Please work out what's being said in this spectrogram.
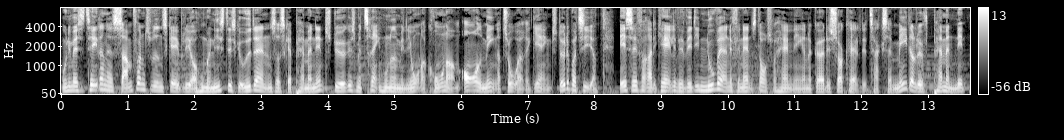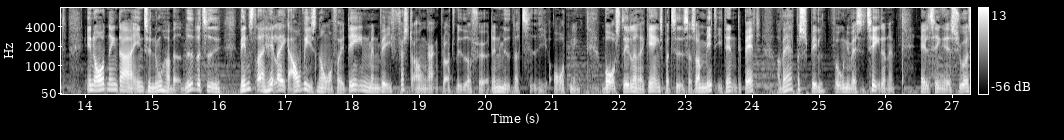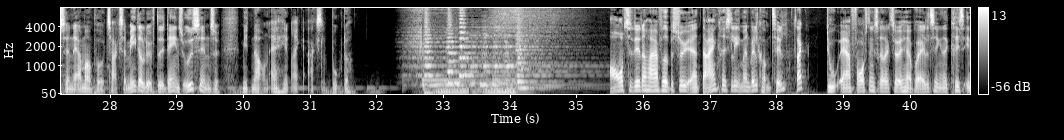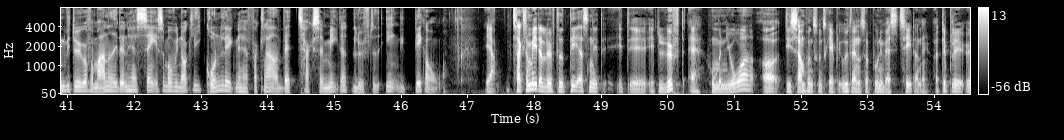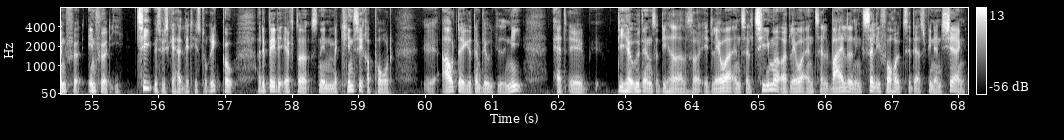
Universiteternes samfundsvidenskabelige og humanistiske uddannelser skal permanent styrkes med 300 millioner kroner om året, mener to af regeringens støttepartier. SF og Radikale vil ved de nuværende finanslovsforhandlingerne gøre det såkaldte taxameterløft permanent. En ordning, der indtil nu har været midlertidig. Venstre er heller ikke afvisende over for ideen, men vil i første omgang blot videreføre den midlertidige ordning. Hvor stiller regeringspartiet sig så midt i den debat, og hvad er på spil for universiteterne? Altinget Azure ser nærmere på taxameterløftet i dagens udsendelse. Mit navn er Henrik Axel Bugter. Og til det, der har jeg fået besøg af dig, Chris Lehmann. Velkommen til. Tak. Du er forskningsredaktør her på Altinget. Chris, inden vi dykker for meget ned i den her sag, så må vi nok lige grundlæggende have forklaret, hvad taxameterløftet egentlig dækker over. Ja, taxameterløftet, det er sådan et, et, øh, et løft af humaniora og de samfundsvidenskabelige uddannelser på universiteterne. Og det blev indført, indført i 10, hvis vi skal have lidt historik på. Og det blev det efter sådan en McKinsey-rapport øh, afdækket, den blev udgivet i 9, at øh, de her uddannelser, de havde altså et lavere antal timer og et lavere antal vejledning, selv i forhold til deres finansiering.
